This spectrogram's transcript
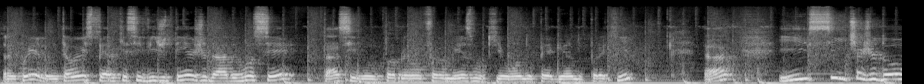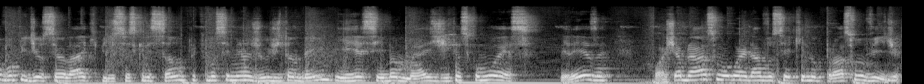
Tranquilo? Então eu espero que esse vídeo tenha ajudado você, tá? Se o problema foi o mesmo que eu ando pegando por aqui. Tá? E se te ajudou, vou pedir o seu like, pedir sua inscrição para que você me ajude também e receba mais dicas como essa, beleza? Forte abraço, vou guardar você aqui no próximo vídeo.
